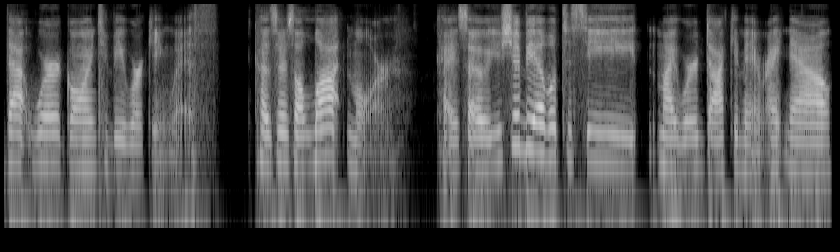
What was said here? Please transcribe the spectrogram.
that we're going to be working with because there's a lot more. Okay, so you should be able to see my Word document right now.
